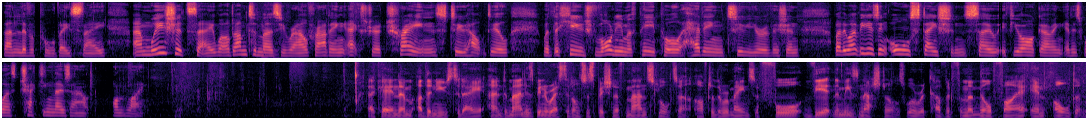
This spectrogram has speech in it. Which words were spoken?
than Liverpool, they say. And we should say well done to Merseyrail mm-hmm. for adding extra trains to help deal with the huge volume of people heading to Eurovision. But they won't be using all stations, so if you are going, it is worth checking those out online. Okay, and um, other news today, and a man has been arrested on suspicion of manslaughter after the remains of four Vietnamese nationals were recovered from a mill fire in Oldham.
